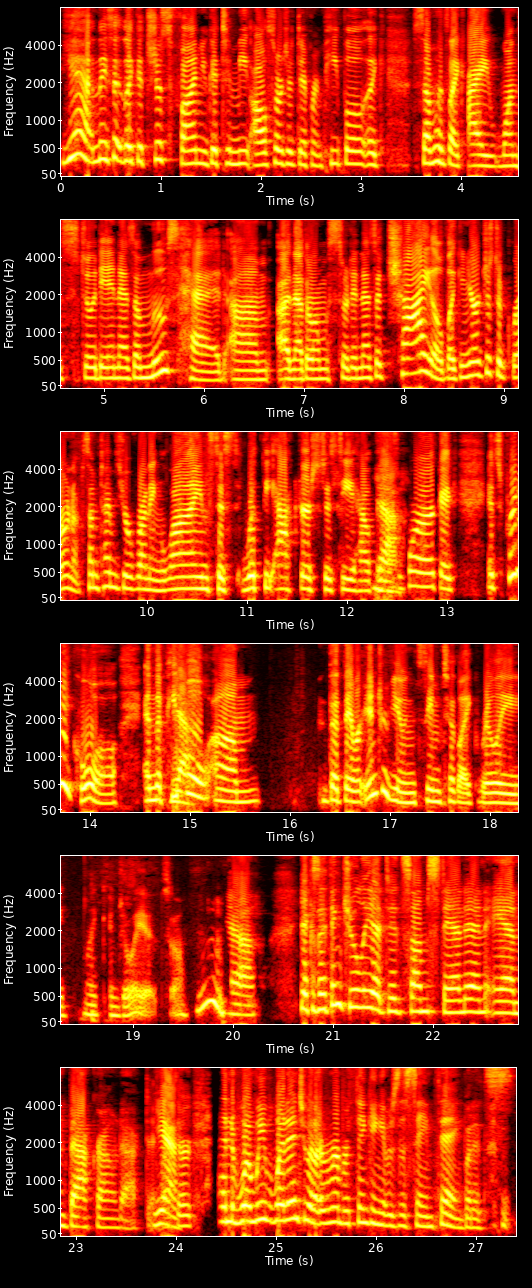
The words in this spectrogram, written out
Yeah, and they said like it's just fun. You get to meet all sorts of different people. Like someone's like, I once stood in as a moose head. Um, another one was stood in as a child. Like, and you're just a grown up. Sometimes you're running lines to with the actors to see how things Yeah. work. Like, it's pretty cool. And the Yeah. people um that they were interviewing seemed to like really like enjoy it. So hmm. Yeah. Yeah, because I think Juliet did some stand-in and background acting. Yeah. they're- and when we went into it, I remember thinking it was the same thing, but it's.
